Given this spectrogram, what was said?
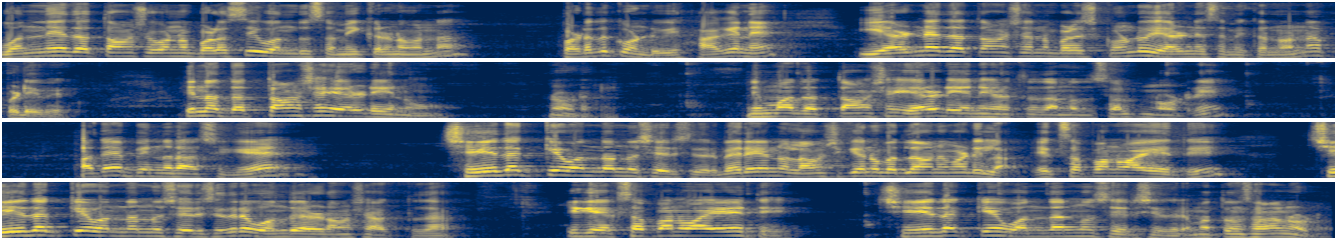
ಒಂದನೇ ದತ್ತಾಂಶವನ್ನು ಬಳಸಿ ಒಂದು ಸಮೀಕರಣವನ್ನು ಪಡೆದುಕೊಂಡ್ವಿ. ಹಾಗೆಯೇ ಎರಡನೇ ದತ್ತಾಂಶವನ್ನು ಬಳಸಿಕೊಂಡು ಎರಡನೇ ಸಮೀಕರಣವನ್ನು ಪಡಿಬೇಕು. ಇನ್ನು ದತ್ತಾಂಶ ಎರಡೇನು? ನೋಡ್ರಿ. ನಿಮ್ಮ ದತ್ತಾಂಶ ಎರಡು ಏನು ಹೇಳ್ತದೆ ಅನ್ನೋದು ಸ್ವಲ್ಪ ನೋಡ್ರಿ. ಅದೇ ಭಿನ್ನರಾಶಿಗೆ ಛೇದಕ್ಕೆ ಒಂದನ್ನು ಸೇರಿಸಿದರೆ, ಬೇರೆ ಏನು ಲಂಶಕ್ಕೇನು ಬದಲಾವಣೆ ಮಾಡಿಲ್ಲ. ಎಕ್ಸ್ ಅಪಾನ್ ವಾಯ್ ಐತಿ. ಛೇದಕ್ಕೆ ಒಂದನ್ನು ಸೇರಿಸಿದರೆ ಒಂದು ಎರಡು ಅಂಶ ಆಗ್ತದೆ. ಈಗ ಎಕ್ಸ್ ಅಪಾನ್ ವಾಯ್ ಐತಿ. ಛೇದಕ್ಕೆ ಒಂದನ್ನು ಸೇರಿಸಿದರೆ, ಮತ್ತೊಂದು ಸಲ ನೋಡಿರಿ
